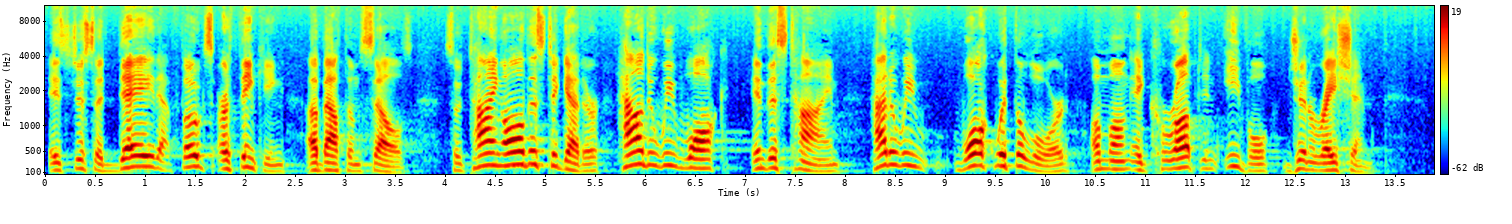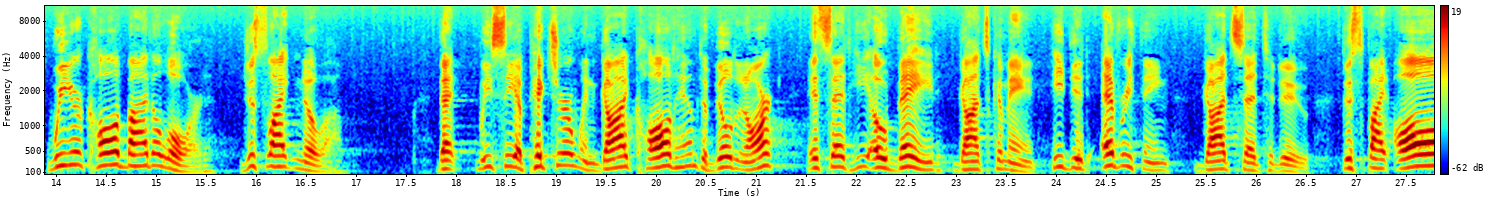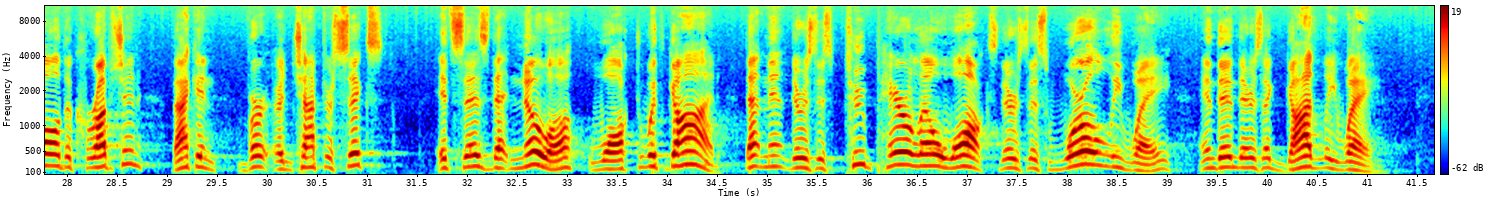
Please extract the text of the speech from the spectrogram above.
It's just a day that folks are thinking about themselves. So, tying all this together, how do we walk in this time? How do we walk with the Lord among a corrupt and evil generation? We are called by the Lord, just like Noah, that we see a picture when God called him to build an ark, it said he obeyed God's command. He did everything God said to do. Despite all the corruption, back in, chapter 6, it says that Noah walked with God. That meant there's this two parallel walks. There's this worldly way, and then there's a godly way.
